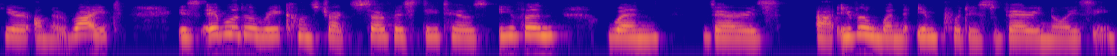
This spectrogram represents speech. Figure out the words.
here on the right is able to reconstruct surface details even when there is, uh, even when the input is very noisy.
